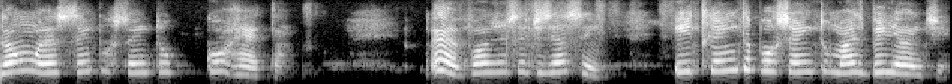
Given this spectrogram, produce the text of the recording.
não é 100% correta. É, pode-se dizer assim. E 30% mais brilhante.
